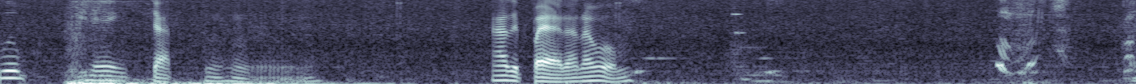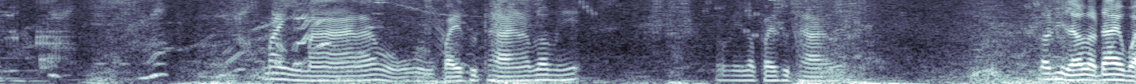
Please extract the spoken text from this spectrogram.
วึบแห้งจัดห้าสิบแปดแล้วนะผม ไม่มานะผมโอ้ไปสุดทางนะรอบนี้ รอบนี้เราไปสุดทางแล้วรอบที่แล้วเราได้ไว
